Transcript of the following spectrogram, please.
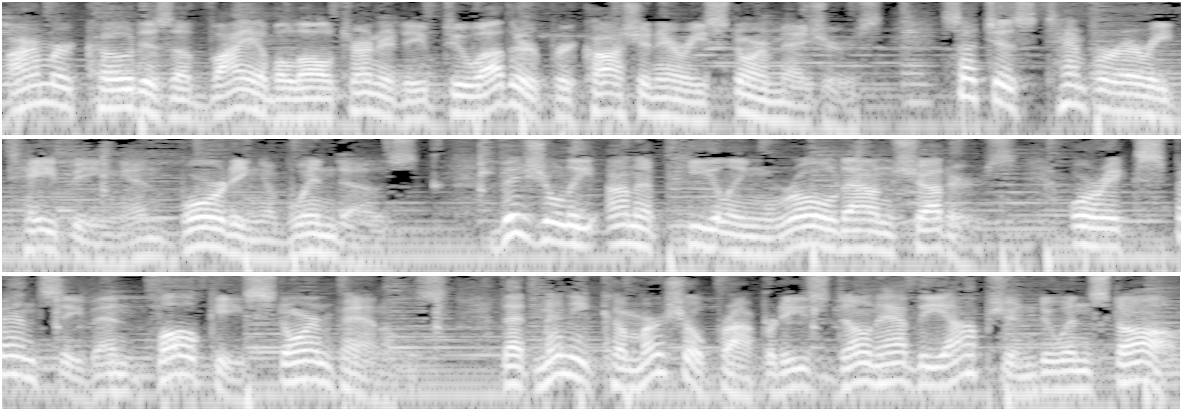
Armorcoat is a viable alternative to other precautionary storm measures, such as temporary taping and boarding of windows, visually unappealing roll-down shutters, or expensive and bulky storm panels that many commercial properties don't have the option to install.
